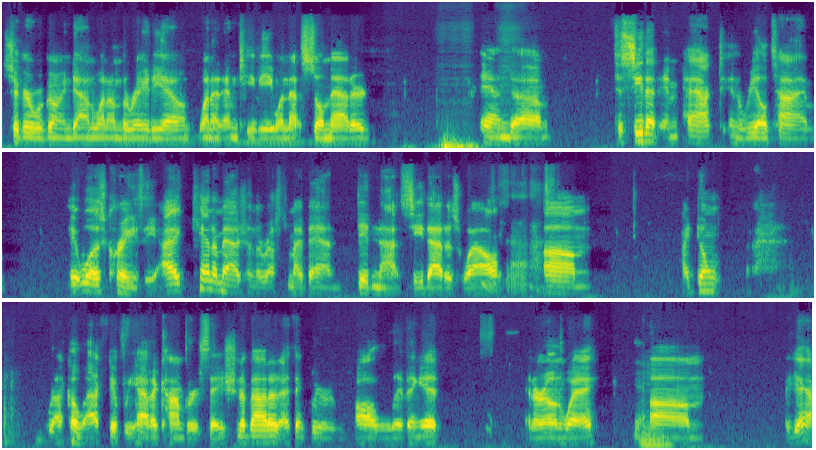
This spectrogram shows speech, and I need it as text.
Sugar We're Going Down went on the radio, went on MTV when that still mattered. And um, to see that impact in real time it was crazy. I can't imagine the rest of my band did not see that as well. Yeah. Um, I don't recollect if we had a conversation about it. I think we were all living it in our own way. Yeah. Um, but yeah,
